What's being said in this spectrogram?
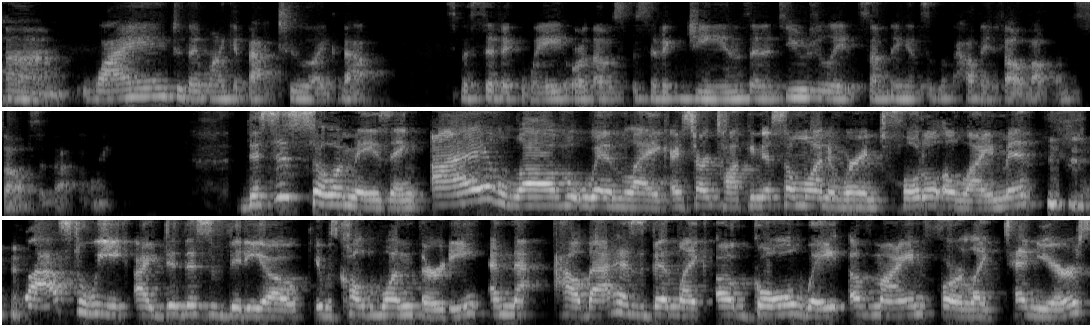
um why do they want to get back to like that specific weight or those specific jeans and it's usually it's something it's with how they felt about themselves at that point this is so amazing. I love when like I start talking to someone and we're in total alignment. Last week I did this video. It was called 130 and that how that has been like a goal weight of mine for like 10 years.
